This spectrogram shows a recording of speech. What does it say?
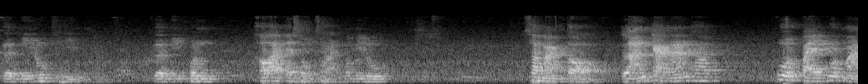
เกิดมีลูกทีม เกิดมีคนเขาอาจจะสงสารก็ไม่รู้ สมัครต่อ หลังจากนั้นครับ พูดไปพูดมา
